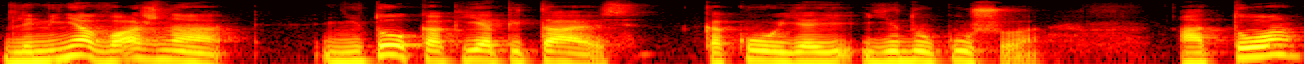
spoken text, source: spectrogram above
Для меня важно не то, как я питаюсь, какую я еду кушаю, а то,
